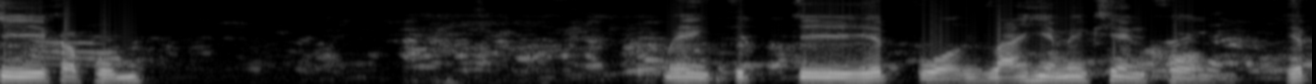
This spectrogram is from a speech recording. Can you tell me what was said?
จีครับผมแมงจุดจีเห็ดปวกหลายแห้งแมงแข้งของเห็ด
